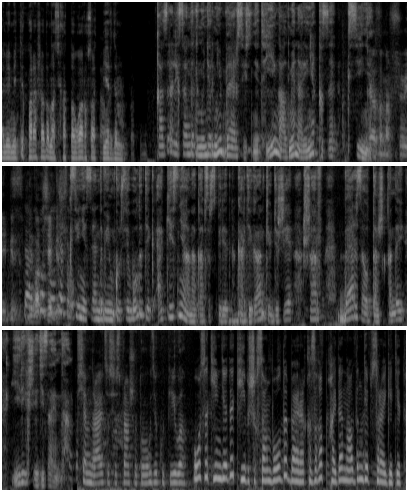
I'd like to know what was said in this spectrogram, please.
әлеуметтік парақшада насихаттауға рұқсат бердім. Қазір Александрдың өнеріне бәрі сүйсінеді. Ең алдымен әрине қызы Ксения. Связано все и без... и вообще без шоу. Ксения сәнді бұйым көрсе болды тек әкесіне ғана тапсырыс береді. Кардиган, кеудеше, шарф бәрі зауыттан шыққандай ерекше дизайнда. Всем нравится, все спрашивают, о, где купила. Осы киімдерді киіп шықсам болды, бәрі қызығып, қайдан алдың деп сұрай кетеді.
